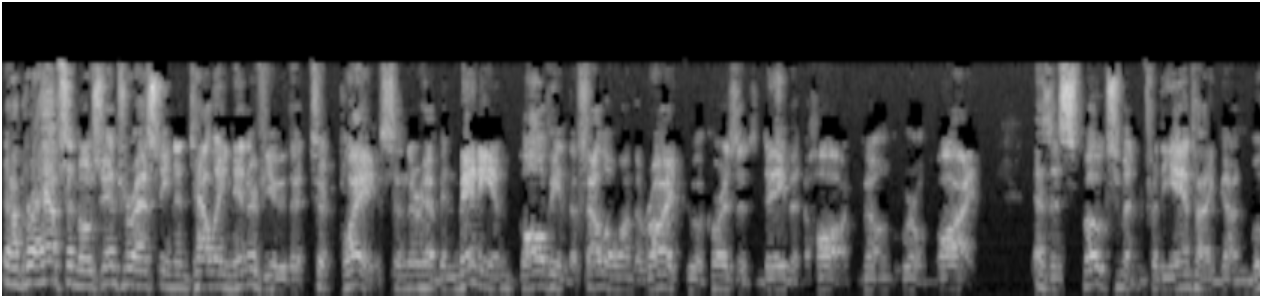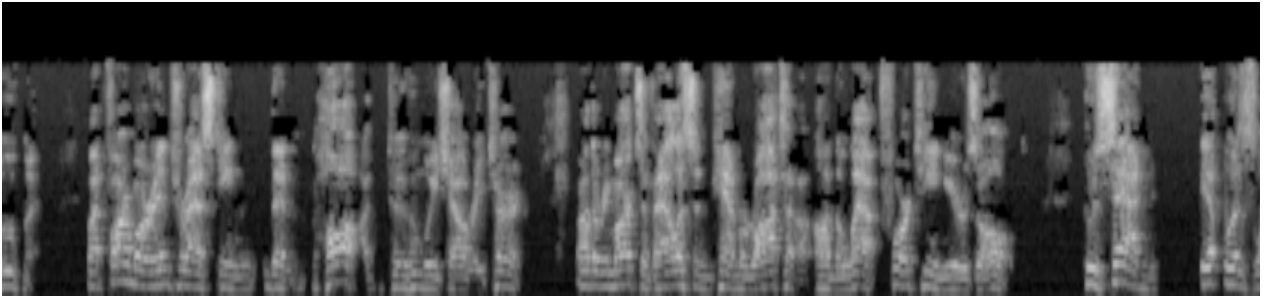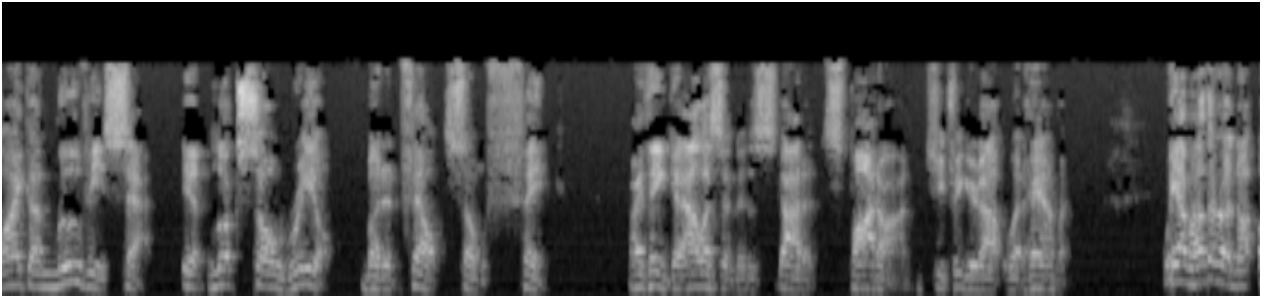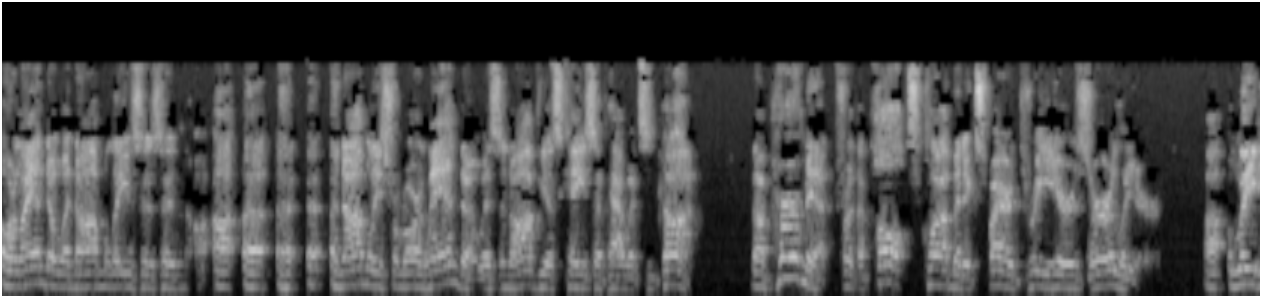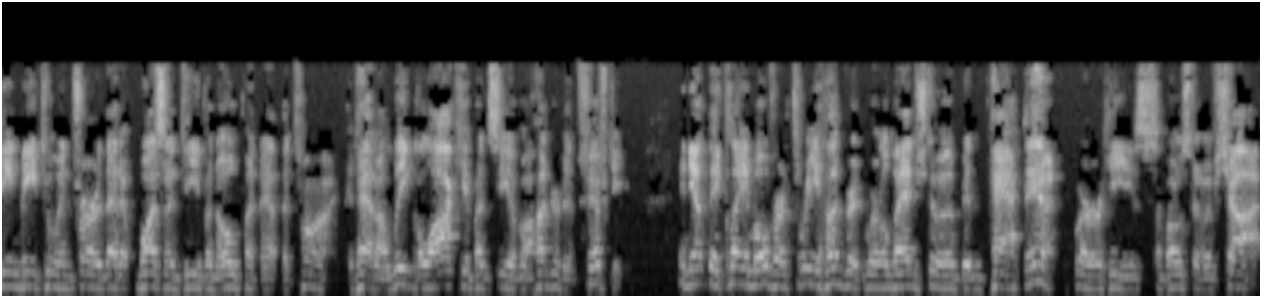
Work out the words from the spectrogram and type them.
Now, perhaps the most interesting and telling interview that took place, and there have been many involving the fellow on the right, who of course is David Hogg, known worldwide as a spokesman for the anti-gun movement. But far more interesting than Hogg, to whom we shall return, are the remarks of Allison Camerata on the left, 14 years old, who said it was like a movie set. It looked so real but it felt so fake. I think Allison has got it spot on. She figured out what happened. We have other Orlando anomalies as an uh, uh, uh, uh, anomalies from Orlando as an obvious case of how it's done. The permit for the Pulse Club had expired three years earlier, uh, leading me to infer that it wasn't even open at the time. It had a legal occupancy of 150 and yet they claim over 300 were alleged to have been packed in where he's supposed to have shot,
